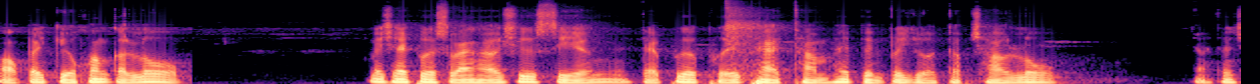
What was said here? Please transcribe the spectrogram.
ออกไปเกี่ยวข้องกับโลก ไม่ใช่เพื่อแสวงหาชื่อเสียง แต่เพื่อเผยแผ่ธรรมให้เป็นประโยชน์กับชาวโลกนะท่านช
